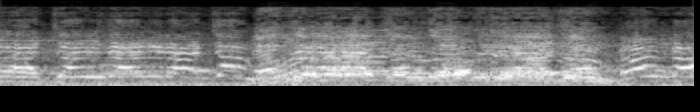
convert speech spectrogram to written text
రాజ్యం ఇదేమి రాజ్యం రాజ్యం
